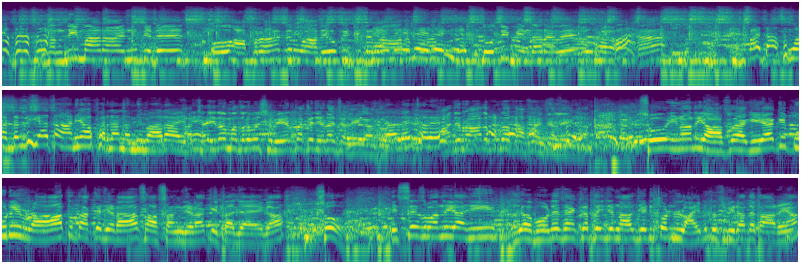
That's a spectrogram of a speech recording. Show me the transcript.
ਨੰਦੀ ਨੰਦੀ ਮਹਾਰਾਜ ਨੂੰ ਕਿਤੇ ਉਹ ਆਫਰਾਂ ਨਾ ਕਰਵਾ ਦਿਓ ਕਿ ਕਿਤੇ ਰਾਤ ਦੁੱਧ ਪੀਂਦਾ ਰਹੇ। ਹੈਂ? ਮੈਂ 10 ਕੁਆਂਟਲ ਲਿਆ ਤਾਂ ਨਹੀਂ ਆਫਰ ਨਾਲ ਨੰਦੀ ਮਹਾਰਾਜ ਅੱਛਾ ਨੇ ਇਹਦਾ ਮਤਲਬ ਸਵੇਰ ਤੱਕ ਜਿਹੜਾ ਚੱਲੇਗਾ ਚਲੇ, ਚਲੇ। ਅੱਜ ਰਾਤ ਪੂਰਾ ਸਾਸੰਗ ਚੱਲੇਗਾ। ਸੋ ਇਹਨਾਂ ਦੀ ਆਸ ਹੈਗੀ ਆ ਕਿ ਪੂਰੀ ਰਾਤ ਤੱਕ ਜਿਹੜਾ ਸਾਸੰਗ ਜਿਹੜਾ ਕੀਤਾ ਜਾਏਗਾ। ਸੋ ਇਸੇ ਸੰਬੰਧੀ ਅਸੀਂ ਜ- ਭੋਲੇ ਸੈਂਕਰ ਦੇ ਨਾਲ ਜਿਹੜੀ ਤੁਹਾਨੂੰ ਲਾਈਵ ਤਸਵੀਰਾਂ ਦਿਖਾ ਰਹੇ ਹਾਂ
